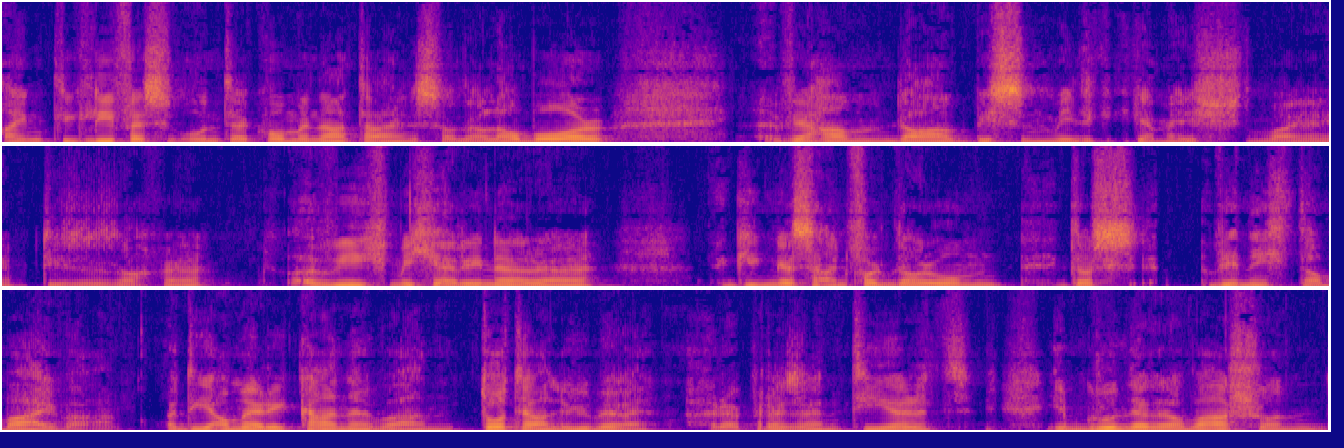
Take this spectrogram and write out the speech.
eigentlich lief es unter Kombinat 1 oder Labor. Wir haben da ein bisschen mitgemischt bei dieser Sache. Wie ich mich erinnere, ging es einfach darum, dass wir nicht dabei waren. Die Amerikaner waren total über repräsentiert. Im Grunde, da war schon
